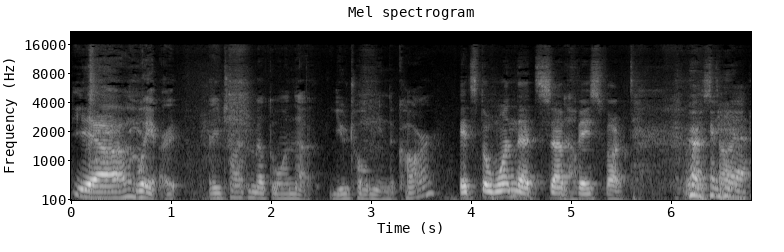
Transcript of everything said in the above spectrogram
Yeah. Wait, are, are you talking about the one that you told me in the car? it's the one that Seth No. face fucked last time. yeah,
